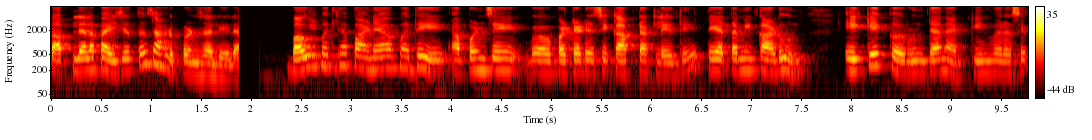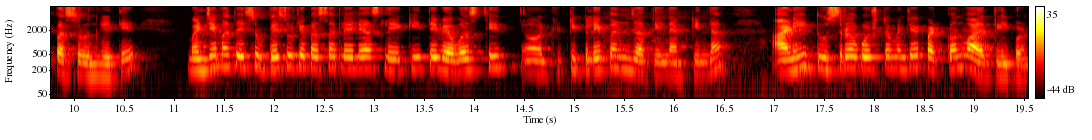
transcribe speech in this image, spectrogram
आपल्याला पाहिजे तर झाड पण झालेलं आहे. बाऊलमधल्या पाण्यामध्ये आपण जे बटाट्याचे काप टाकले होते ते आता मी काढून एक एक करून त्या नॅपकिनवर असे पसरून घेते. म्हणजे मग ते सुटे सुटे पसरलेले असले की ते व्यवस्थित टिपले पण जातील नॅपकिनला. आणि दुसरं गोष्ट म्हणजे पटकन वाळतील पण.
